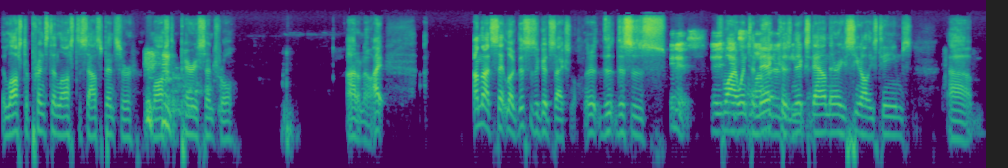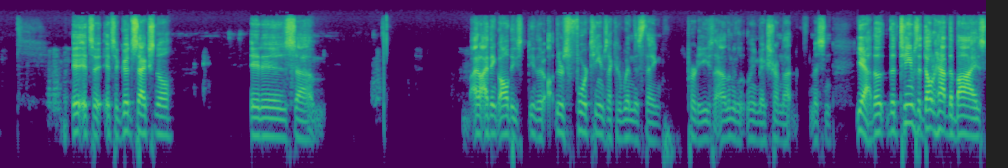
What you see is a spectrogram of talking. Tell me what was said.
They lost to Princeton, lost to South Spencer, lost to Perry Central. I don't know. I I'm not saying. Look, this is a good sectional. This is. It is. It, that's why I went to Nick because Nick's down there. He's seen all these teams. Um, it, it's a it's a good sectional. It is. Um, I, I think all these. You know, there's four teams that could win this thing pretty easily. Uh, let me let me make sure I'm not missing. Yeah, the the teams that don't have the buys,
